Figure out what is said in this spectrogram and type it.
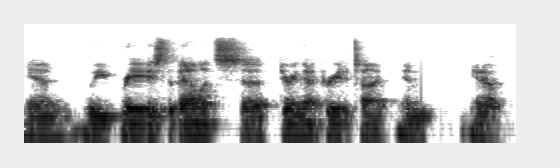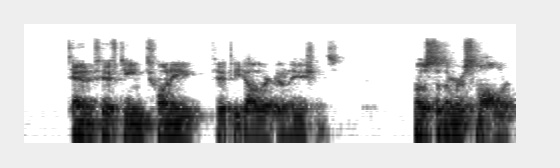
and we raised the balance uh, during that period of time in you know 10 15 20 50 dollar donations. Most of them are smaller.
